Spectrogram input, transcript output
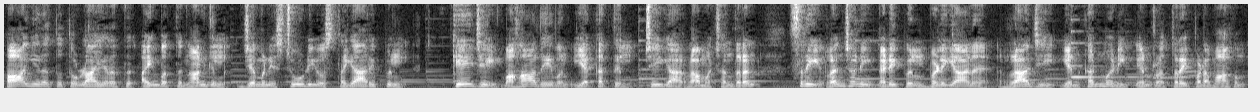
ஆயிரத்து தொள்ளாயிரத்து ஐம்பத்து நான்கில் ஜெமினி ஸ்டூடியோஸ் தயாரிப்பில் கே. ஜே. மகாதேவன் இயக்கத்தில் டி. ஆர். ராமச்சந்திரன் ஸ்ரீ ரஞ்சனி நடிப்பில் வெளியான ராஜி என் கண்மணி என்ற திரைப்படமாகும்.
